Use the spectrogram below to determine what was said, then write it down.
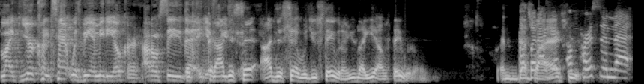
Like you're content with being mediocre. I don't see that in your But I just said, I just said, would you stay with him? You're like, yeah, I'll stay with him. And uh, that's but why i I guess asked a person that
